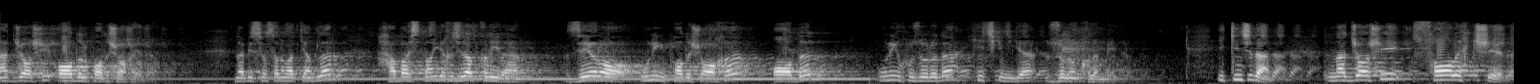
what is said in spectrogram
Najjoshi odil podshoh edi. Nabiy sollallohu alayhi vasallam aytganlar, Habashistonga hijrat qilinglar, zero uning podshohi odil, uning huzurida hech kimga zulm qilinmaydi. Ikkinchidan, Najjoshi solih kishi edi.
